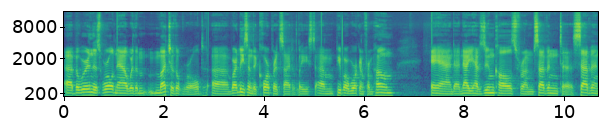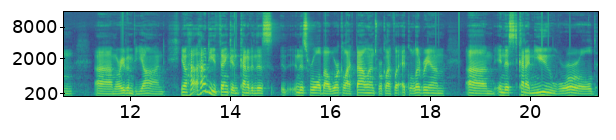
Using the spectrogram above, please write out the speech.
Uh, but we're in this world now where the much of the world, uh, or at least on the corporate side, at least, um, people are working from home, and uh, now you have Zoom calls from seven to seven, um, or even beyond. You know, how, how do you think, in kind of in this in this role about work life balance, work life equilibrium, um, in this kind of new world,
